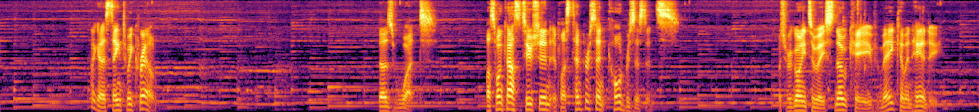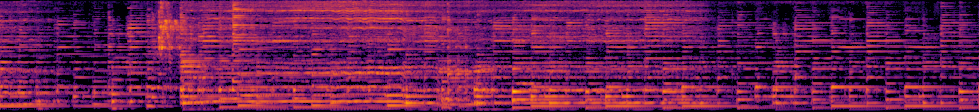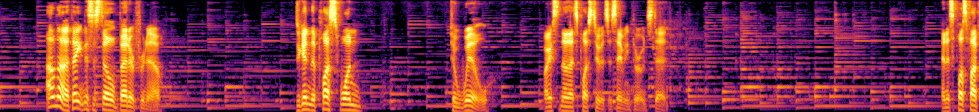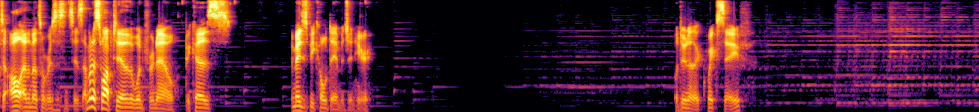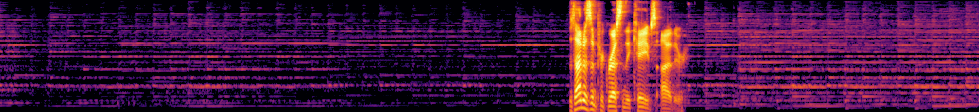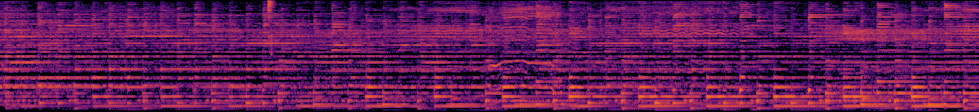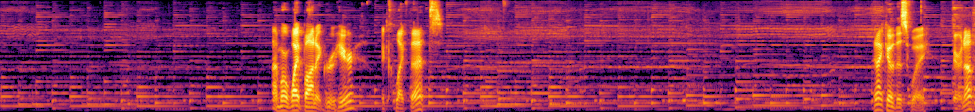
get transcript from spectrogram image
I got a Twig crown. Does what? Plus 1 constitution and plus 10% cold resistance. Which if we're going to a snow cave may come in handy. Don't know, I think this is still better for now. You're getting the plus one to will. I guess, no, that's plus two, it's a saving throw instead. And it's plus five to all elemental resistances. I'm going to swap to the other one for now, because it may just be cold damage in here. We'll do another quick save. The time doesn't progress in the caves either. Ah, more white bonnet grew here. I collect that. I go this way? Fair enough.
